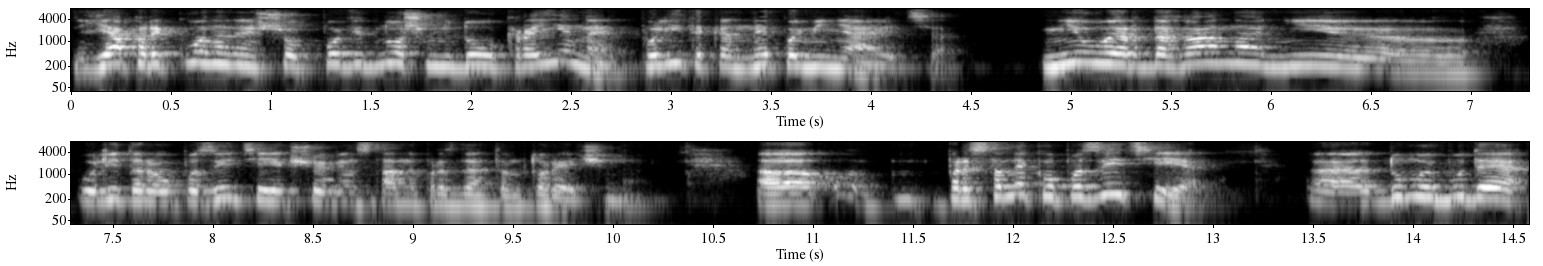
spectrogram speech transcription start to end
Я переконаний, що по відношенню до України політика не поміняється. Ні у Ердогана, ні е, у лідера опозиції, якщо він стане президентом Туреччини. Е, Представник опозиції, е, думаю, буде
